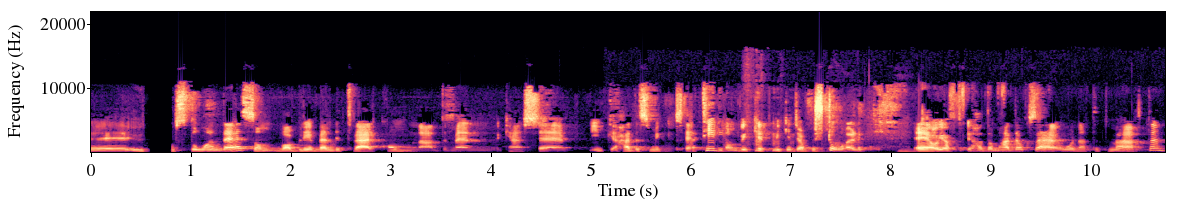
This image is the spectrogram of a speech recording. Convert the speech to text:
eh, utomstående som var, blev väldigt välkomnad men kanske inte hade så mycket att säga till om, vilket, vilket jag förstår. Mm. Eh, och jag, de hade också ordnat ett möte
